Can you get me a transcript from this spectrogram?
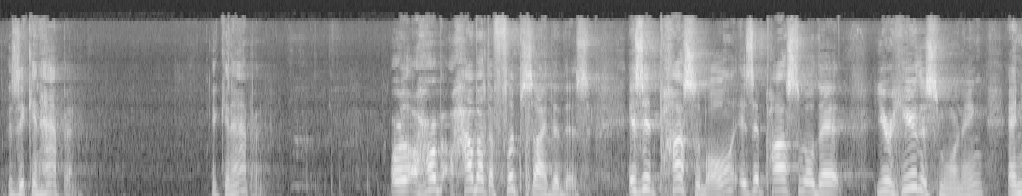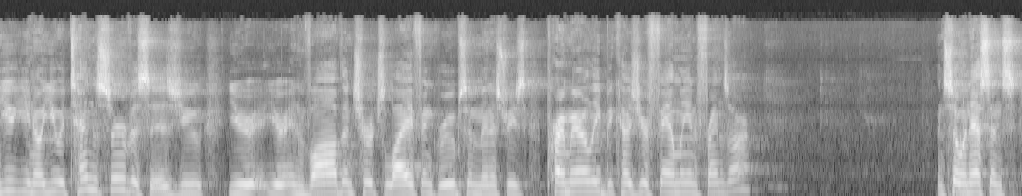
Because it can happen. It can happen. Or how about the flip side of this? Is it possible? Is it possible that you're here this morning and you, you know, you attend services, you, you're, you're involved in church life and groups and ministries primarily because your family and friends are? And so, in essence,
